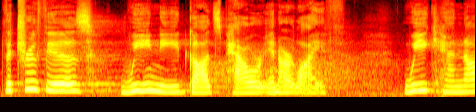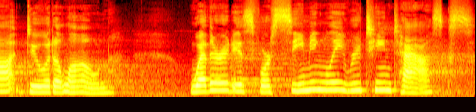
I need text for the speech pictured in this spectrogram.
The truth is, we need God's power in our life. We cannot do it alone. Whether it is for seemingly routine tasks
